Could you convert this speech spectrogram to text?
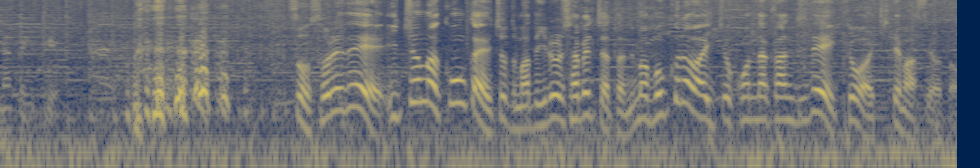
なんか言って。よ そうそれで一応まあ今回はちょっとまたいろいろ喋っちゃったんで、まあ、僕らは一応こんな感じで今日は来てますよと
